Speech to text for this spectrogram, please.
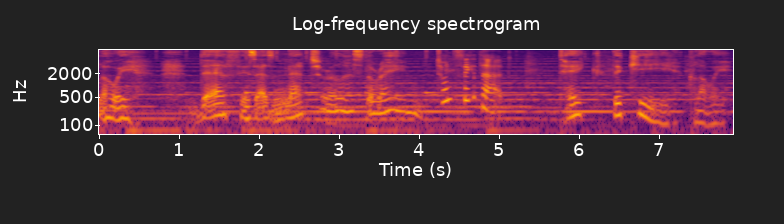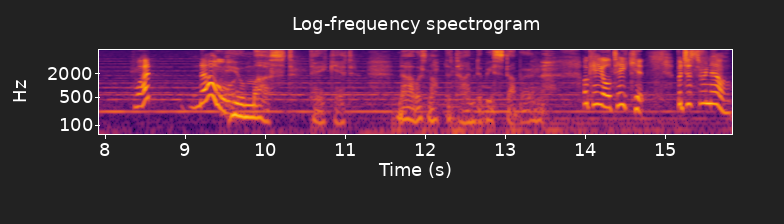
Chloe, death is as natural as the rain. Don't say that. Take the key, Chloe. What? No. You must take it. Now is not the time to be stubborn. Okay, I'll take it. But just for now,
